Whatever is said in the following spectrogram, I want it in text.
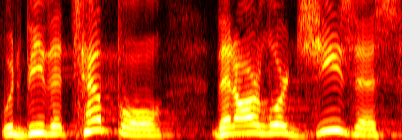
would be the temple that our Lord Jesus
